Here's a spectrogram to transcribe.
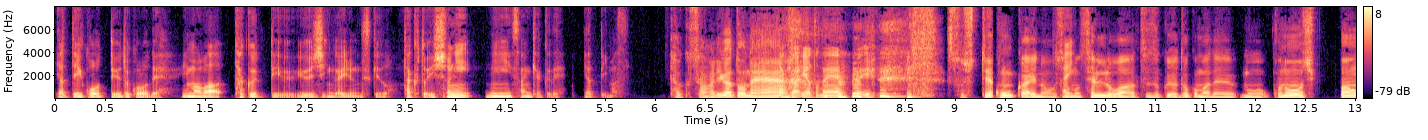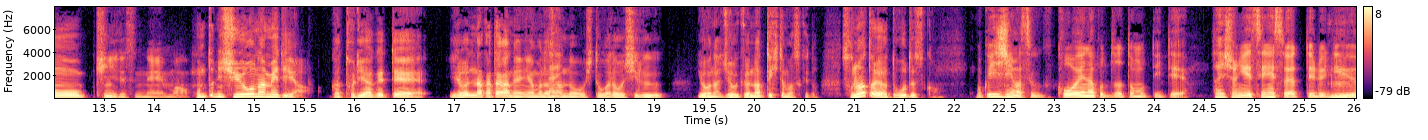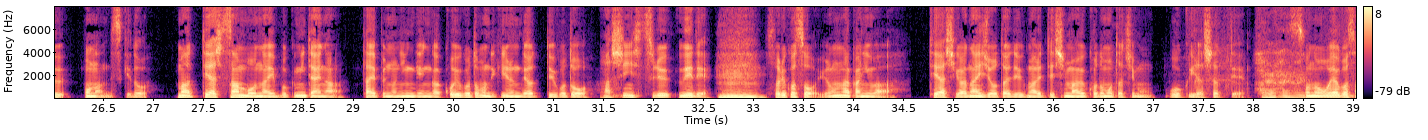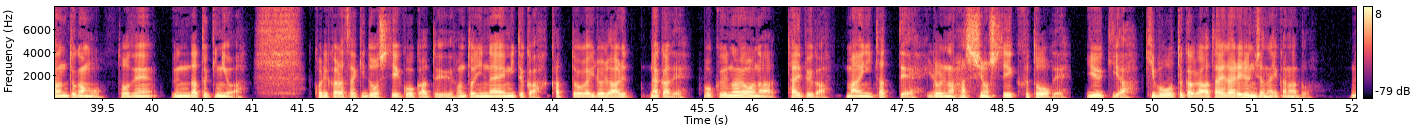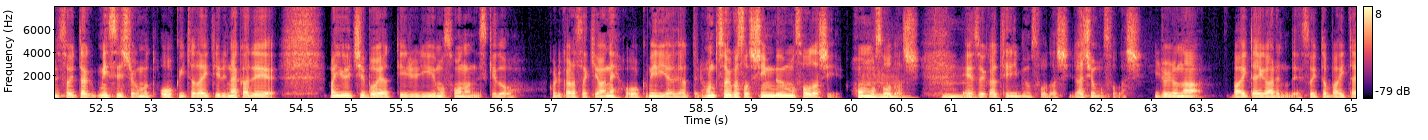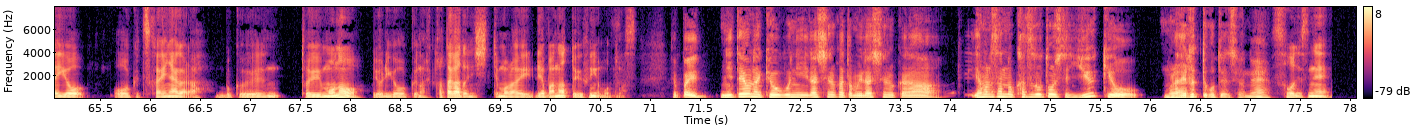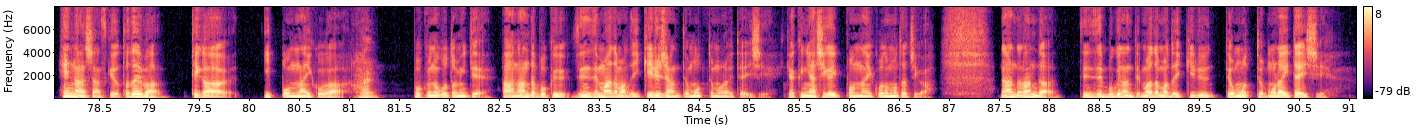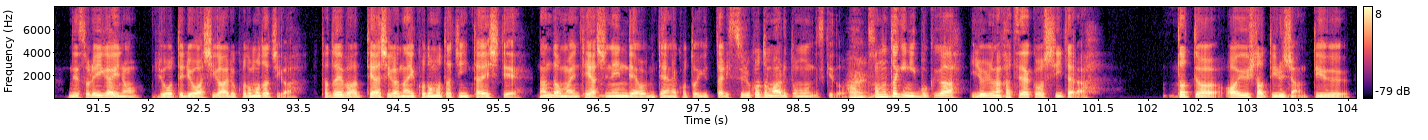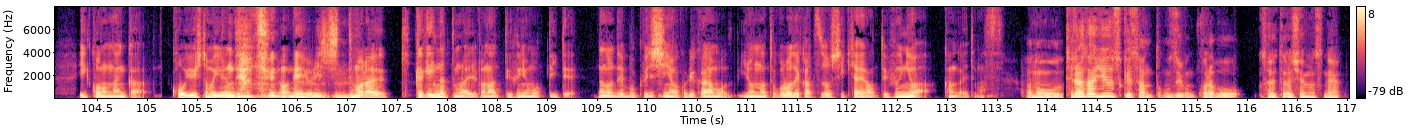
やっていこうっていうところで今はタクっていう友人がいるんですけどタクと一緒に二人三脚でやっています。たくさんありがとうね。ありがとうね。はい。そして今回のそはの線路は続くよ。どこまでもこの出版を機にですねまあ本当に主要なメディアが取り上げていろんな方がね山田さんの人柄を知るような状況になってきてますけど、そのあたりはどうですか？僕自身はすごく光栄なことだと思っていて最初に SNS をやってる理由もなんですけど、まあ手足3本ない僕みたいなタイプの人間がこういうこともできるんだよっていうことを発信する上でうん。それこそ世の中には手足がない状態で生まれてしまう子どもたちも多くいらっしゃってはいはいはい。その親御さんとかも当然産んだ時にはこれから先どうしていこうかという本当に悩みとか葛藤がいろいろある中で僕のようなタイプが前に立っていろいろな発信をしていくことで勇気や希望とかが与えられるんじゃないかなと。でそういったメッセージとかも多くいただいている中で、まあ、YouTube をやっている理由もそうなんですけどこれから先はね多くメディアであったり本当それこそ新聞もそうだし本もそうだし、うん。えーそれからテレビもそうだしラジオもそうだしいろいろな媒体があるのでそういった媒体を多く使いながら僕というものをより多くの方々に知ってもらえればなというふうに思ってます。やっぱり似たような境遇にいらっしゃる方もいらっしゃるから山田さんの活動を通して勇気をもらえるってことですよね。そうですね変な話なんですけど例えば、うん手が一本ない子がはい。僕のことを見てあなんだ僕全然まだまだいけるじゃんって思ってもらいたいし逆に足が一本ない子供たちがなんだなんだ全然僕なんてまだまだいけるって思ってもらいたいしでそれ以外の両手両足がある子供たちが例えば手足がない子供たちに対してなんだお前手足ねえんだよみたいなことを言ったりすることもあると思うんですけど、はい。その時に僕がいろいろな活躍をしていたらだってああいう人だっているじゃんっていう一個のなんかこういう人もいるんだよっていうのをね、うんより知ってもらうきっかけになってもらえればなっていうふうに思っていてなので僕自身はこれからもいろんなところで活動していきたいなというふうには考えてます。あの寺田祐介さんとも随分コラボされてらっしゃいますね。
